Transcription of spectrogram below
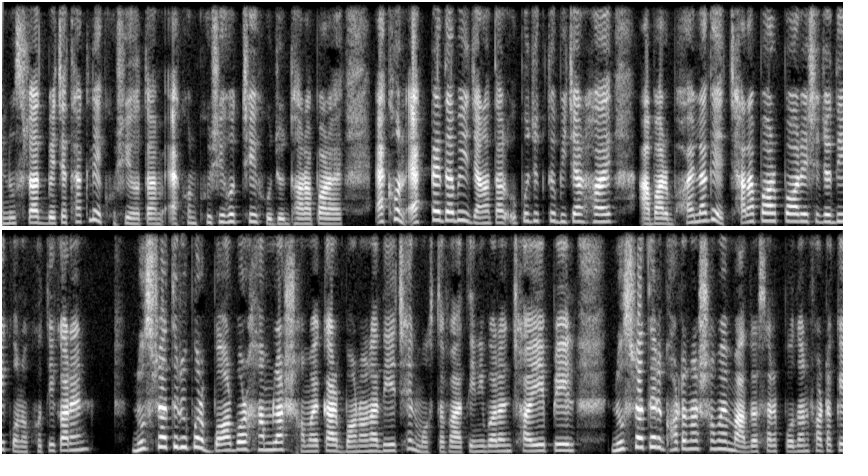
নুসরাত বেঁচে থাকলে খুশি হতাম। এখন খুশি হচ্ছে হুজুর ধরা পড়ায়। এখন একটাই দাবি, যেন তার উপযুক্ত বিচার হয়। আবার ভয় লাগে, ছাড়া পাওয়ার পর এসে যদি কোনো ক্ষতি করেন। নুসরাতের উপর বর্বর হামলার সময়কার বর্ণনা দিয়েছেন মোস্তফা। তিনি বলেন, ছয় এপ্রিল নুসরাতের ঘটনার সময় মাদ্রাসার প্রধান ফটকে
